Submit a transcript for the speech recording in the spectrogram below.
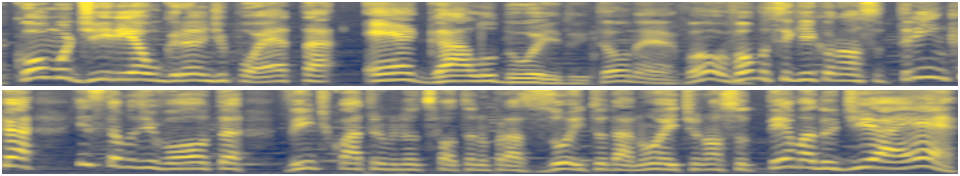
Como diria o grande poeta, é galo doido. Então, né, vamos, seguir com o nosso Trinca. Estamos de volta, 24 minutos faltando para as 8 da noite. O nosso tema do dia é:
